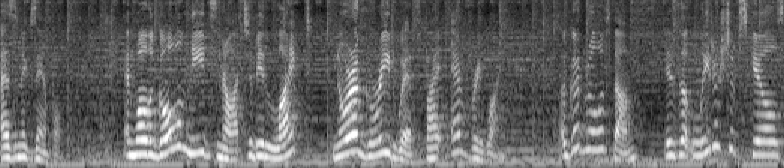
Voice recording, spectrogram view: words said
as an example. And while the goal needs not to be liked nor agreed with by everyone, a good rule of thumb is that leadership skills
